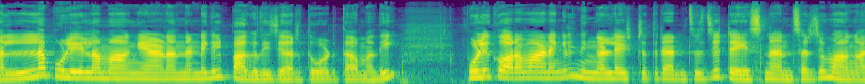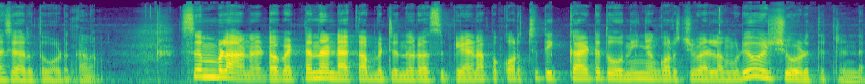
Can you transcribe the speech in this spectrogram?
നല്ല പുളിയുള്ള മാങ്ങയാണെന്നുണ്ടെങ്കിൽ പകുതി ചേർത്ത് കൊടുത്താൽ മതി. പുളി കുറവാണെങ്കിൽ നിങ്ങളുടെ ഇഷ്ടത്തിനനുസരിച്ച് ടേസ്റ്റിനനുസരിച്ച് മാങ്ങ ചേർത്ത് കൊടുക്കണം. സിമ്പിളാണ് കേട്ടോ. പെട്ടെന്ന് ഉണ്ടാക്കാൻ പറ്റുന്ന റെസിപ്പിയാണ് അപ്പോൾ കുറച്ച് തിക്കായിട്ട് തോന്നി ഞാൻ കുറച്ച് വെള്ളം കൂടി ഒഴിച്ചു കൊടുത്തിട്ടുണ്ട്.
